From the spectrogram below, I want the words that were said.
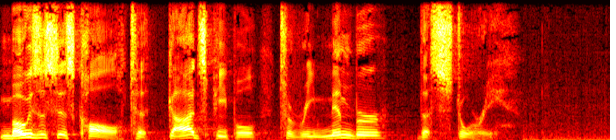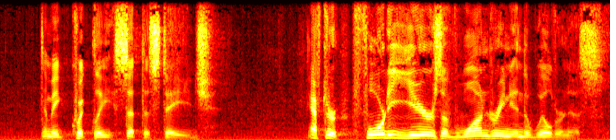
Moses' call to God's people to remember the story. Let me quickly set the stage. After 40 years of wandering in the wilderness,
